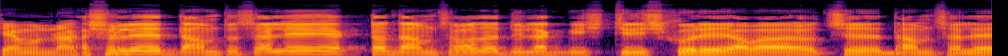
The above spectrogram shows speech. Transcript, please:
কেমন রাখছেন? আসলে দাম তো চাইলে একটা দাম চাওয়া যায় দুই লাখ বিশ তিরিশ করে আবার হচ্ছে দাম চাইলে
